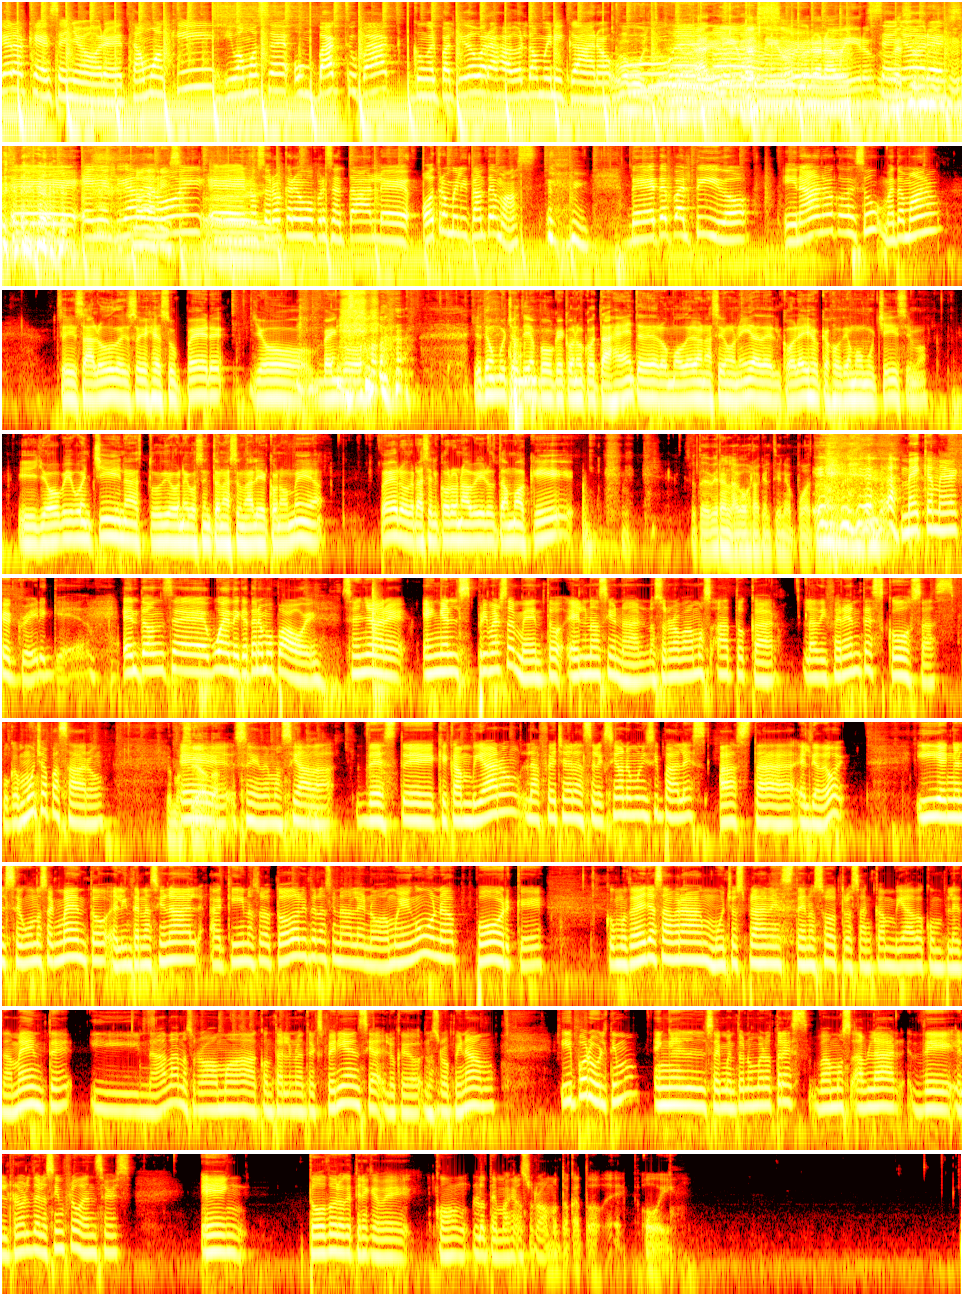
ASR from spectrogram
¿qué era que, señores? Estamos aquí y vamos a hacer un back to back con el Partido Barajador Dominicano. Uh, Señores, eh, en el día de hoy eh, nosotros queremos presentarle otro militante más de este partido. Y nada, loco, Jesús, mete mano. Sí, saludos, yo soy Jesús Pérez. Yo vengo, yo tengo mucho tiempo que conozco a esta gente de los modelos de Naciones Unidas, del colegio, que jodíamos muchísimo. Y yo vivo en China, estudio negocio internacional y economía. Pero gracias al coronavirus estamos aquí. Si ustedes vieran la gorra que él tiene puesta. Make America Great Again. Entonces, Wendy, ¿qué tenemos para hoy? Señores, en el primer segmento, el nacional, nosotros vamos a tocar las diferentes cosas, porque muchas pasaron. Demasiada. Eh, sí, demasiada. Desde que cambiaron la fecha de las elecciones municipales hasta el día de hoy. Y en el segundo segmento, el internacional, aquí nosotros todos los internacionales nos vamos en una porque, como ustedes ya sabrán, muchos planes de nosotros han cambiado completamente y nada, nosotros vamos a contarles nuestra experiencia y lo que nosotros opinamos. Y por último, en el segmento número 3, vamos a hablar del rol de los influencers en todo lo que tiene que ver con los temas que nosotros vamos a tocar todo- eh, hoy.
